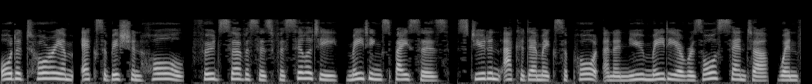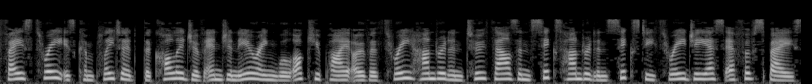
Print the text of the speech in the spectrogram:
auditorium, exhibition hall, food services facility, meeting spaces, student academic support and a new media resource center. When Phase 3 is completed, the College of Engineering will occupy over 302,663 GSF of space.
